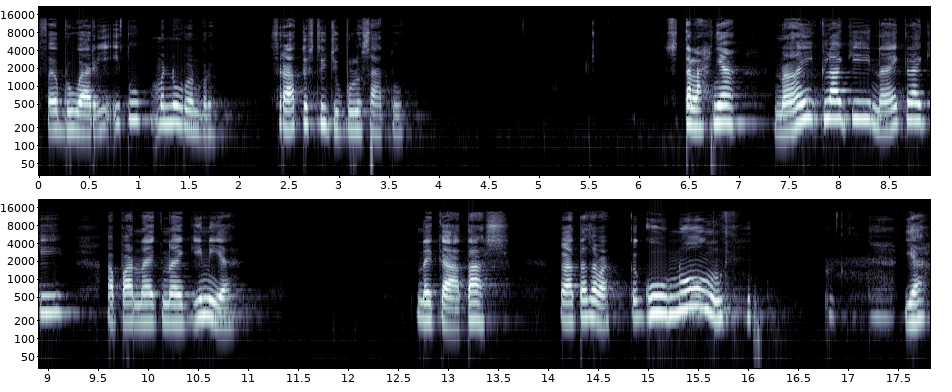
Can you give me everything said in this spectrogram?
Februari itu menurun bro. 171 setelahnya naik lagi naik lagi. Apa naik naik ini ya? Naik ke atas ke atas apa? Ke gunung. Ya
